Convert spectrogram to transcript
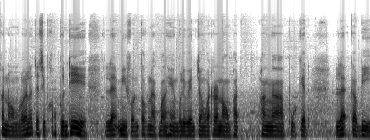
ขนองร้อยละ70ของพื้นที่ และมีฝนตกหนักบางแห่งบริเวณจังหวัดระนองพัทพังงาภูเก็ต และกระบี่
